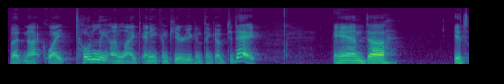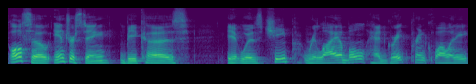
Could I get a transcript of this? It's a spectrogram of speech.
but not quite, totally unlike any computer you can think of today. And uh, it's also interesting because it was cheap, reliable, had great print quality.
